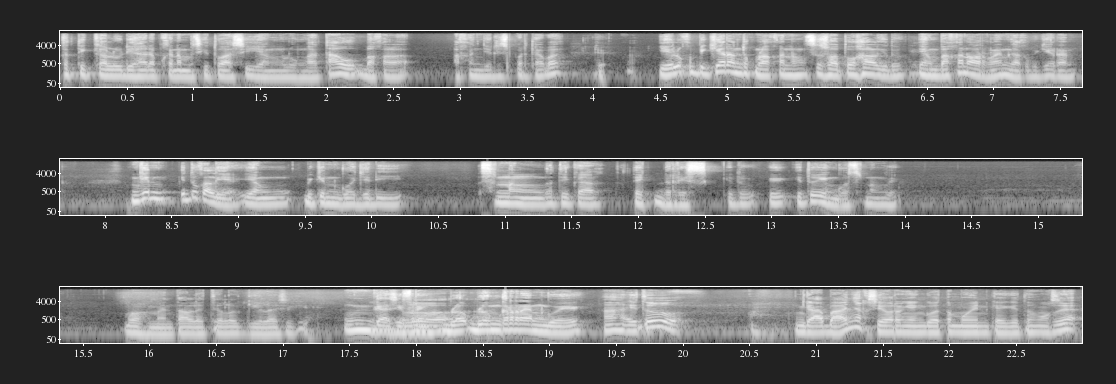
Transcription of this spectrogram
ketika lu dihadapkan sama situasi yang lu nggak tahu bakal akan jadi seperti apa Iya. ya lu kepikiran untuk melakukan sesuatu hal gitu yang bahkan orang lain nggak kepikiran mungkin itu kali ya yang bikin gue jadi senang ketika take the risk gitu itu yang gue senang deh Wah mentality lu gila sih. Enggak sih Frank Lu- belum belum keren gue Hah itu nggak banyak sih orang yang gue temuin kayak gitu. Maksudnya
